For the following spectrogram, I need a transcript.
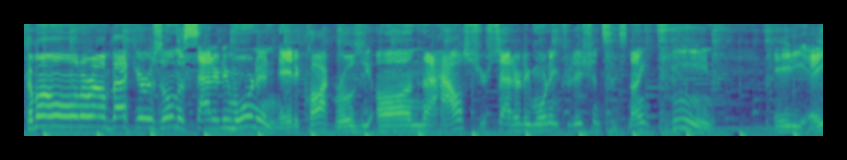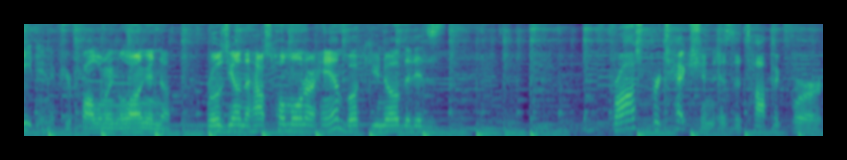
Come on around back Arizona Saturday morning, 8 o'clock. Rosie on the house, your Saturday morning tradition since 1988. And if you're following along in the Rosie on the House homeowner handbook, you know that it is frost protection is the topic for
